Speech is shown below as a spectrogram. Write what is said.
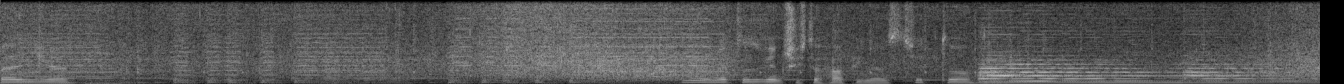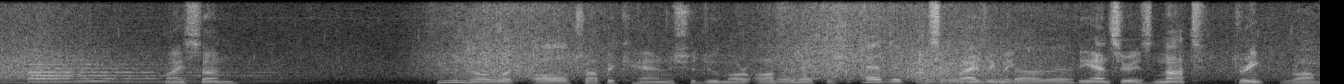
Będzie. Nie wiem jak to zwiększyć to happiness. Gdzie to? My son, you know what all Tropicans should do more often? surprisingly. The answer is not drink rum.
